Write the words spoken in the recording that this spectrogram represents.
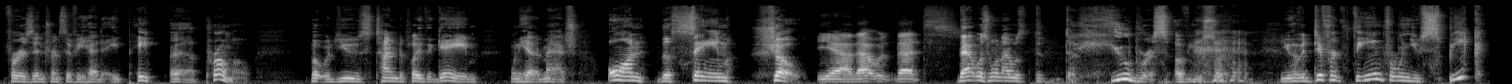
for his entrance if he had a pay- uh, promo, but would use Time to Play the Game when he had a match on the same show. Yeah, that was that's That was when I was the, the hubris of you, sir. you have a different theme for when you speak.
